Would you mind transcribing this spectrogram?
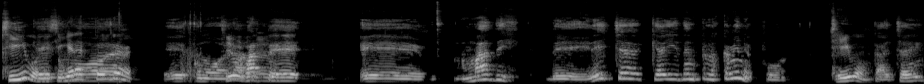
Sí, pues, ni es siquiera es todo el gremio. Es como Sí, la porque- parte eh, más de, de derecha que hay dentro de los camiones, po, Sí, pues. ¿cachai?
